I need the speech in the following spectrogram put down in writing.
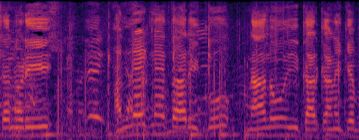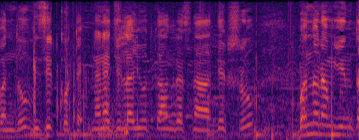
ಸರ್ ನೋಡಿ, ಹನ್ನೆರಡನೇ ತಾರೀಕು ನಾನು ಈ ಕಾರ್ಖಾನೆಗೆ ಬಂದು ವಿಸಿಟ್ ಕೊಟ್ಟೆ. ನನ್ನ ಜಿಲ್ಲಾ ಯೂತ್ ಕಾಂಗ್ರೆಸ್ನ ಅಧ್ಯಕ್ಷರು ಬಂದು ನಮ್ಗೆ ಇಂಥ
